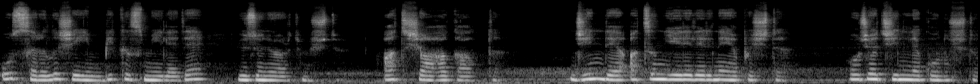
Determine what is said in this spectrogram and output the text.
O sarılı şeyin bir kısmı ile de yüzünü örtmüştü. At şaha kalktı. Cin de atın yelelerine yapıştı. Hoca cinle konuştu.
